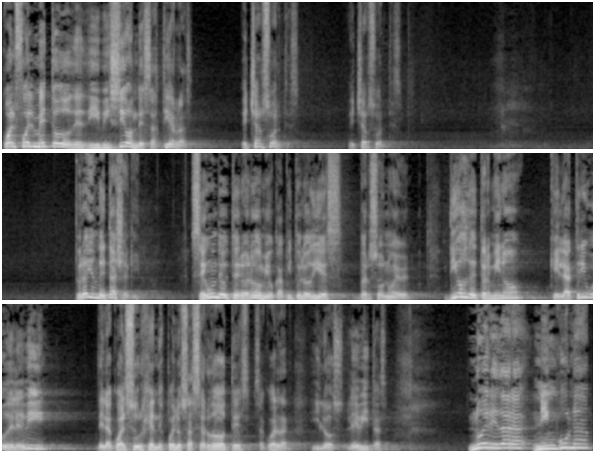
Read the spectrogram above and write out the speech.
¿Cuál fue el método de división de esas tierras? Echar suertes, echar suertes. Pero hay un detalle aquí. Según Deuteronomio capítulo 10, verso 9, Dios determinó que la tribu de Leví, de la cual surgen después los sacerdotes, ¿se acuerdan? Y los levitas, no heredara ninguna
